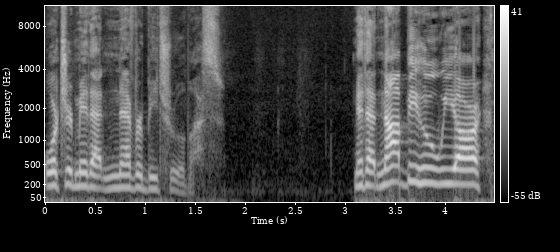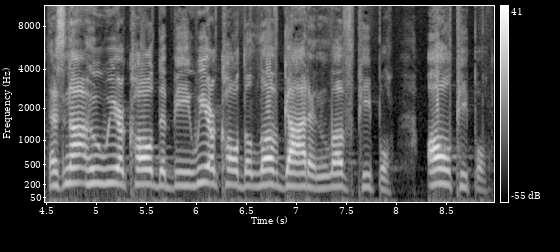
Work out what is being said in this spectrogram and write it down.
Orchard, may that never be true of us. May that not be who we are. That's not who we are called to be. We are called to love God and love people all people.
